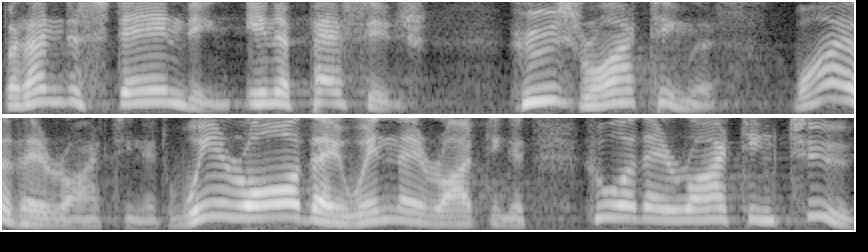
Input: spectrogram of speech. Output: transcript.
but understanding in a passage who's writing this. Why are they writing it? Where are they when they're writing it? Who are they writing to?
